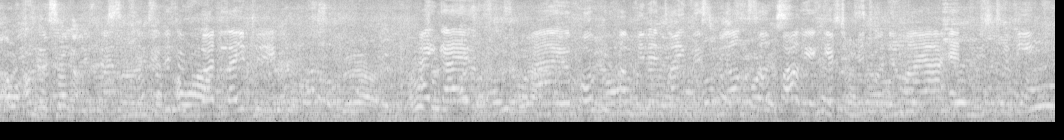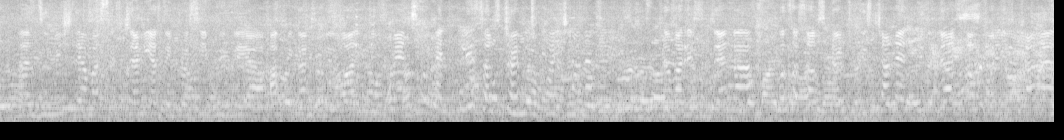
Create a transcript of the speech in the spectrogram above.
Our ambassador. This is God Lighting. Hi guys, I hope you have been enjoying this vlog so far. We get to meet Wode Maya and Miss Timmy and to wish them a safe journey as they proceed with their Africa to the World movement. And please subscribe to my channel, Damaris Jenga. Also subscribe to this channel if you don't subscribe to this channel.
